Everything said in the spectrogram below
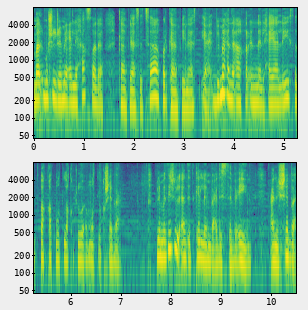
ما مش الجميع اللي حصله كان في ناس تسافر كان في ناس يعني بمعنى آخر أن الحياة ليست فقط مطلق جوع ومطلق شبع. لما تيجي الآن تتكلم بعد السبعين عن الشبع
